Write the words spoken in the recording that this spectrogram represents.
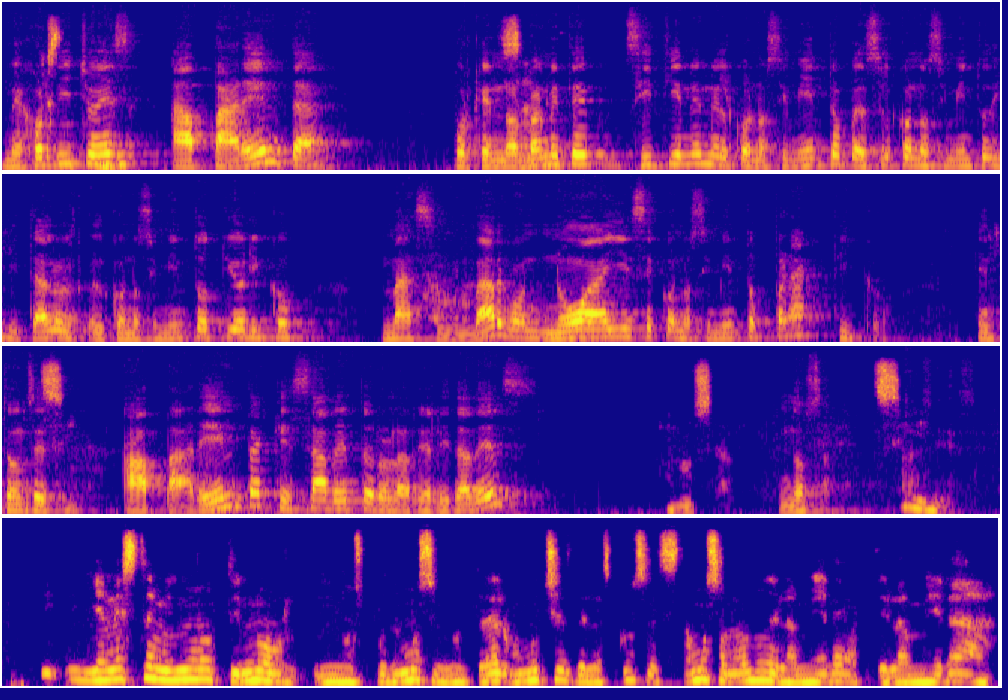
mejor dicho, es aparenta porque normalmente sí tienen el conocimiento, pero es el conocimiento digital o el, conocimiento teórico, más sin embargo, no hay ese conocimiento práctico. Entonces, aparenta que sabe, pero la realidad es... No sabe. No sabe. Sí. Y, en este mismo tenor nos podemos encontrar muchas de las cosas. Estamos hablando de la mera, de la mera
